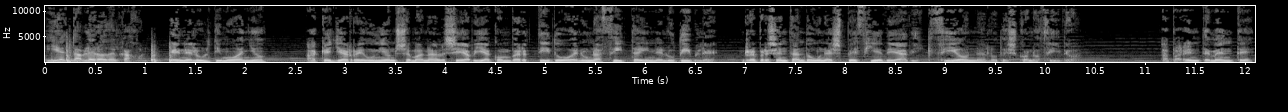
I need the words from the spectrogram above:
Y el tablero del cajón. En el último año, aquella reunión semanal se había convertido en una cita ineludible, representando una especie de adicción a lo desconocido. Aparentemente,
